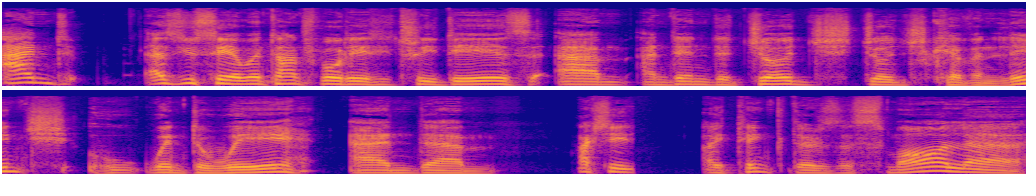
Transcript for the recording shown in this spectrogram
And as you say, it went on for about 83 days. Um, and then the judge, Judge Kevin Lynch, who went away and um, actually I think there's a small, uh,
